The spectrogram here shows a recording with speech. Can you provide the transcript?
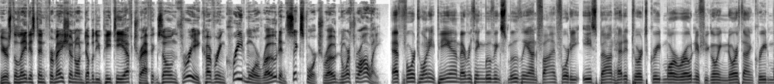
Here's the latest information on WPTF Traffic Zone 3 covering Creedmoor Road and Six Forks Road, North Raleigh. At 4:20 p.m., everything moving smoothly on 540 eastbound headed towards Creedmoor Road. And if you're going north on Creedmoor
